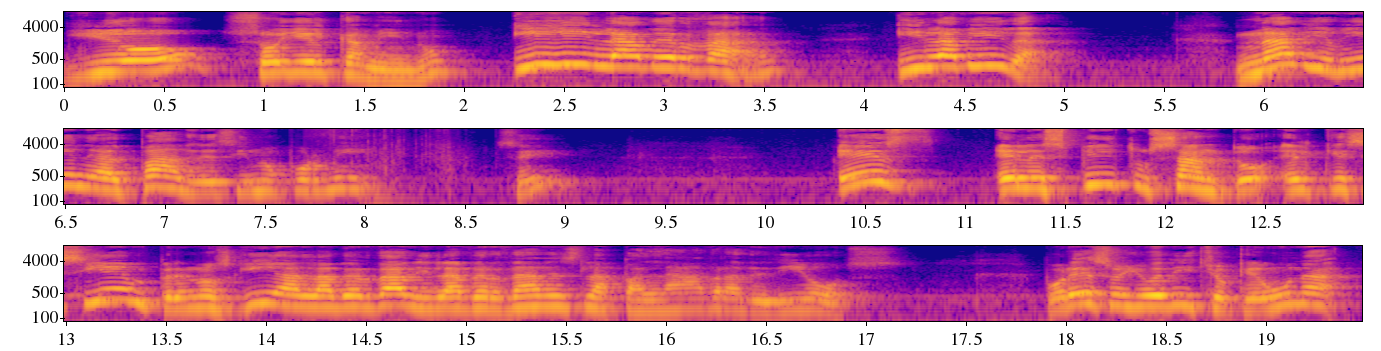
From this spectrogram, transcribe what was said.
yo soy el camino y la verdad y la vida. Nadie viene al Padre sino por mí. ¿Sí? Es el Espíritu Santo el que siempre nos guía a la verdad y la verdad es la palabra de Dios. Por eso yo he dicho que una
